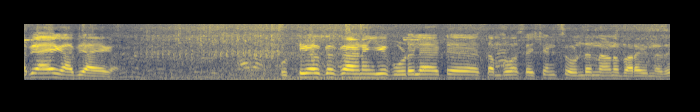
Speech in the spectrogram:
അഭി ആയേഗ അഭി ആയേഗ കുട്ടികൾക്കൊക്കെ ആണെങ്കിൽ കൂടുതലായിട്ട് സംഭവം സെഷൻസ് ഉണ്ടെന്നാണ് പറയുന്നത്.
